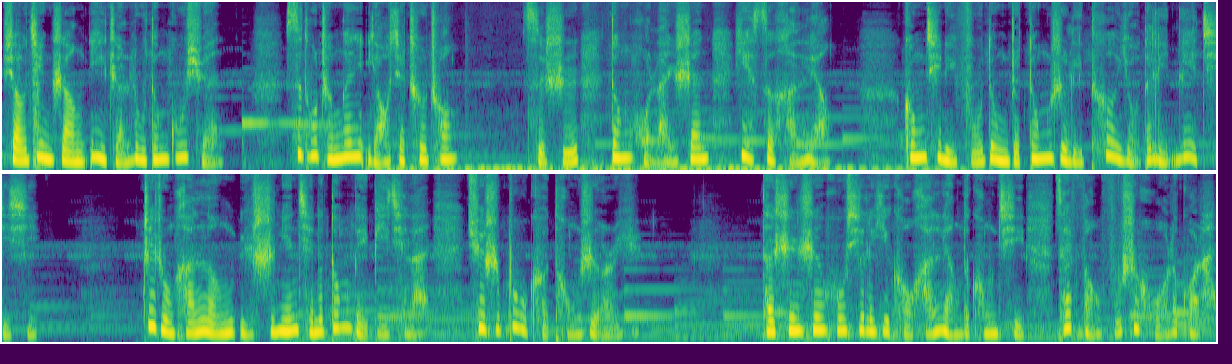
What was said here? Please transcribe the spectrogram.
小径上一盏路灯孤悬，司徒承恩摇下车窗，此时灯火阑珊，夜色寒凉，空气里浮动着冬日里特有的凛冽气息。这种寒冷与十年前的东北比起来，却是不可同日而语。他深深呼吸了一口寒凉的空气，才仿佛是活了过来。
